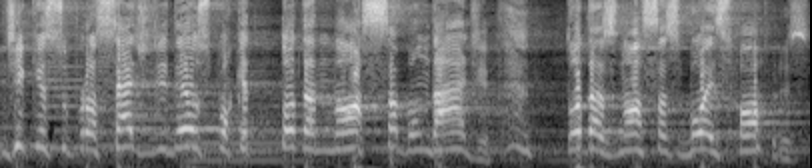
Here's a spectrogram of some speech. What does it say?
de que isso procede de Deus, porque toda nossa bondade, todas as nossas boas obras,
